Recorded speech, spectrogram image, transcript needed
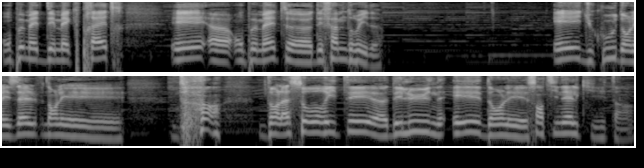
on peut mettre des mecs prêtres, et euh, on peut mettre des femmes druides. Et du coup, dans les elfes, dans les... dans la sororité des lunes et dans les sentinelles qui est un,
